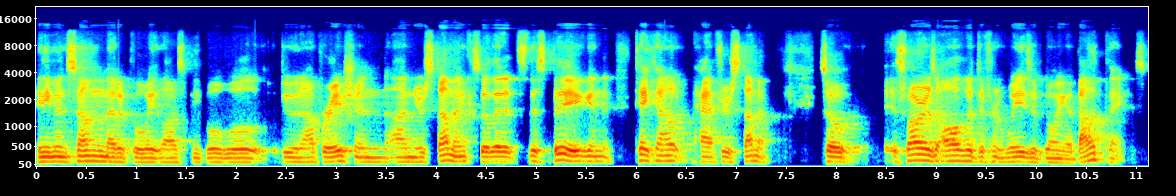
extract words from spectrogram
and even some medical weight loss people will do an operation on your stomach so that it's this big and take out half your stomach. So, as far as all the different ways of going about things,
